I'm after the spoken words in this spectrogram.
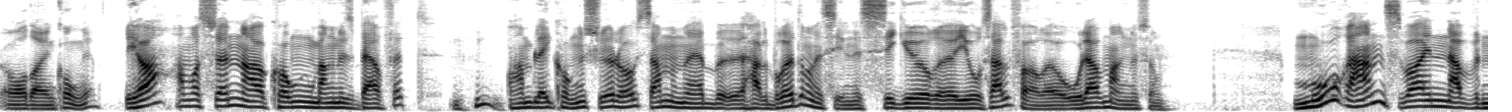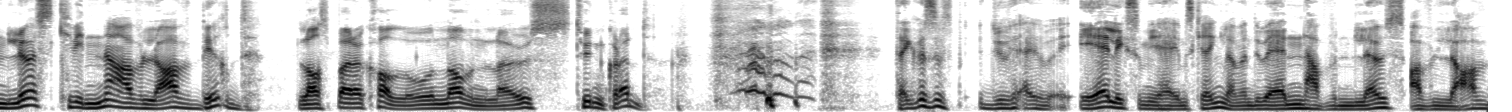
var det en konge. Ja, han var sønn av kong Magnus Bærfødt. Og han ble konge sjøl òg, sammen med halvbrødrene sine, Sigurd Jordsalfare og Olav Magnusson. Mor hans var en navnløs kvinne av lav byrd. La oss bare kalle henne navnløs tynnkledd. Tenk hvis du- er liksom i heimskringla, men du er navnløs av lav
